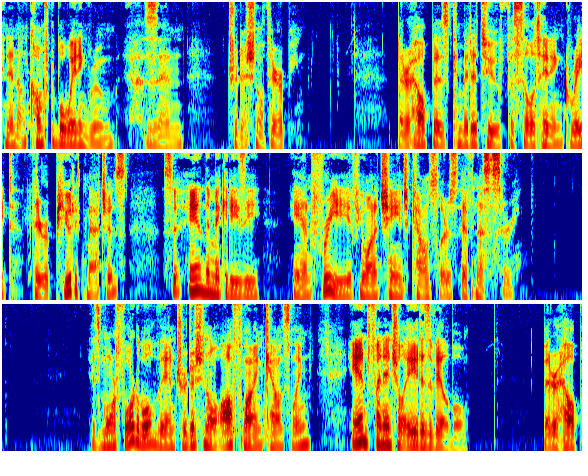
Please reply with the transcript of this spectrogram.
in an uncomfortable waiting room as in traditional therapy. BetterHelp is committed to facilitating great therapeutic matches, so, and they make it easy and free if you want to change counselors if necessary. It's more affordable than traditional offline counseling, and financial aid is available. BetterHelp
